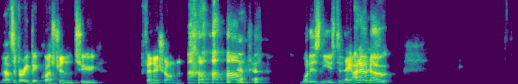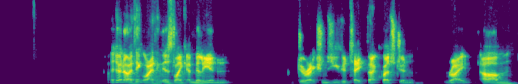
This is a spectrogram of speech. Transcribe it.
That's a very big question to finish on. um, what is news today? I don't know. I don't know. I think well, I think there's like a million directions you could take that question, right? Um,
